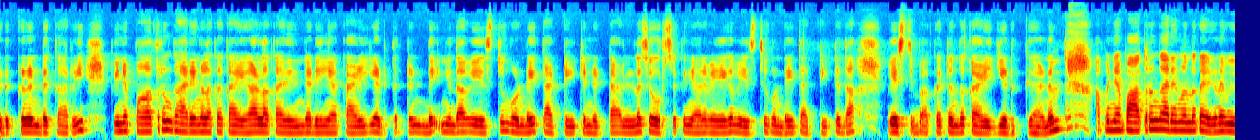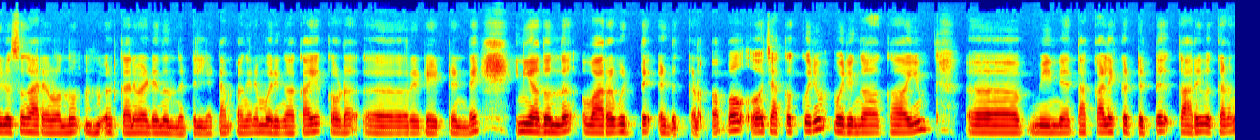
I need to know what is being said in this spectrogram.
എടുക്കുന്നുണ്ട് കറി. പിന്നെ പാത്രം കാര്യങ്ങളൊക്കെ കൈകാളൊക്കെ അതിന്റെ ഇടയിൽ ഞാൻ കഴുകി എടുത്തിട്ടുണ്ട്. ഇനി ഇതാ വേസ്റ്റും കൊണ്ടുപോയി തട്ടിയിട്ടുണ്ട് ഇട്ട ഉള്ള ചോർച്ചയ്ക്ക് ഞാൻ വേഗം വേസ്റ്റ് കൊണ്ടുപോയി തട്ടിയിട്ട് ഇതാ വേസ്റ്റ് ബക്കറ്റ് ഒന്ന് കഴുകി എടുക്കുകയാണ്. അപ്പോൾ ഞാൻ പാത്രം കാര്യങ്ങളൊന്നും കഴുകുന്ന വീഡിയോസും കാര്യങ്ങളൊന്നും എടുക്കാൻ വേണ്ടി നിന്നിട്ടില്ല കേട്ടോ അങ്ങനെ മുരിങ്ങക്കായൊക്കെ അവിടെ റെഡി ആയിട്ടുണ്ട്. ഇനി അതൊന്ന് വറവിട്ട് എടുക്കണം. അപ്പോൾ ചക്കക്കുരും മുരിങ്ങാക്കായും പിന്നെ തക്കാളിയൊക്കെ ഇട്ടിട്ട് കറി വെക്കണം.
